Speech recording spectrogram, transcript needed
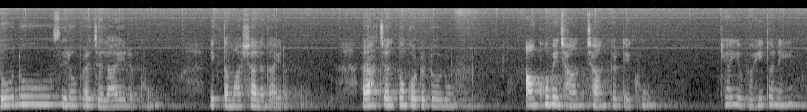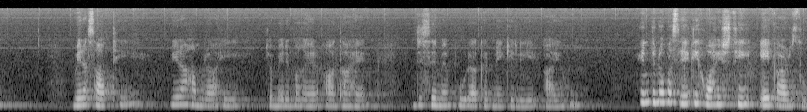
دونوں سروں پر جلائے رکھوں، ایک تماشا لگائے رکھوں، راہ چلتوں کو ٹٹولوں، آنکھوں میں جھانک جھانک کر دیکھوں، کیا یہ وہی تو نہیں؟ میرا ساتھی، میرا ہمراہی جو میرے بغیر آدھا ہے، جسے میں پورا کرنے کے لیے آئی ہوں۔ ان دنوں بس ایک ہی خواہش تھی، ایک آرزو،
